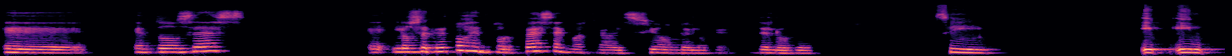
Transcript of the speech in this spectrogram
Eh, entonces, eh, los secretos entorpecen nuestra visión de lo que, de lo que. Sí. Y, y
